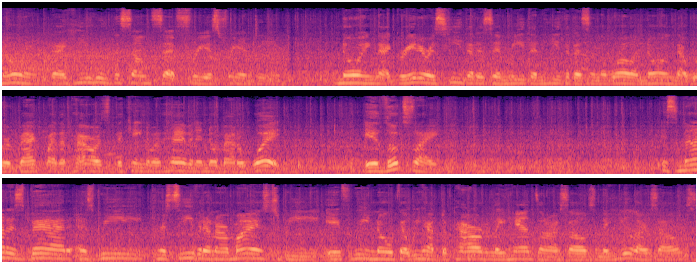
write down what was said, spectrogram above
knowing that he who the Son set free is free indeed knowing that greater is he that is in me than he that is in the world, and knowing that we're backed by the powers of the kingdom of heaven, and no matter what it looks like, it's not as bad as we perceive it in our minds to be if we know that we have the power to lay hands on ourselves and to heal ourselves.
